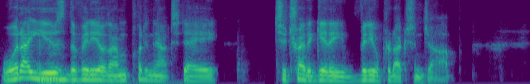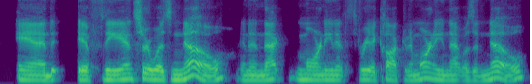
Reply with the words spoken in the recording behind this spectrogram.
Would I Mhm. use the video that I'm putting out today to try to get a video production job? And if the answer was no, and in that morning at three o'clock in the morning, that was a no,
